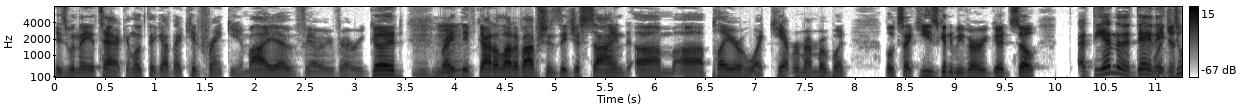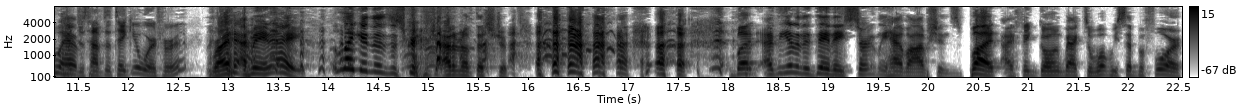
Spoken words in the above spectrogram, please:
is when they attack. And look, they got that kid Frankie Amaya, very very good, right? Mhm. They've got a lot of options. They just signed um, a player who I can't remember, but looks like he's going to be very good. So. At the end of the day, We they just, do have just have to take your word for it. right? I mean, hey, link in the description. I don't know if that's true. but at the end of the day, they certainly have options. But I think going back to what we said before,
